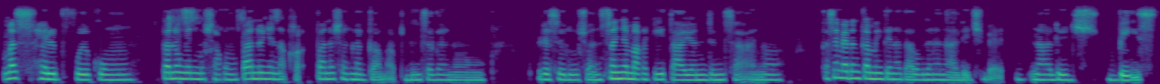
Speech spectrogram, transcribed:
mas helpful kung tanungin mo siya kung paano niya naka, paano siya nag-come up dun sa ganong resolution. Saan niya makikita yun dun sa ano. Kasi meron kaming tinatawag na knowledge, ba- knowledge based.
